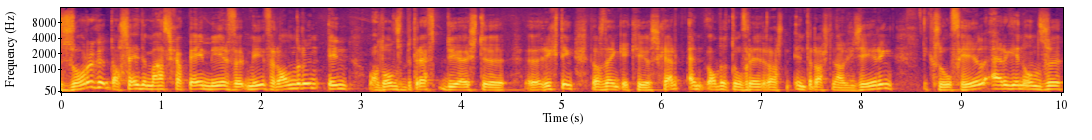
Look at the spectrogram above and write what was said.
zorgen dat zij de maatschappij meer, ver- mee veranderen in, wat ons betreft, de juiste eh, richting. Dat is denk ik heel scherp. En we hadden het over interna- internationalisering. Ik geloof heel erg in onze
